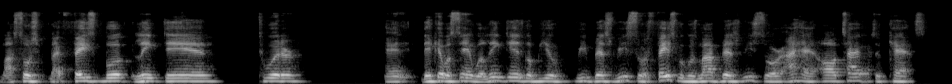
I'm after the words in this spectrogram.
my social, like Facebook, LinkedIn, Twitter, and they kept saying, "Well, LinkedIn is gonna be your best resource." Facebook was my best resource. I had all types of cats.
